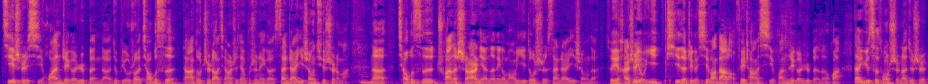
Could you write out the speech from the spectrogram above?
既是喜欢这个日本的，就比如说乔布斯，大家都知道前段时间不是那个三宅一生去世了嘛？那乔布斯穿了十二年的那个毛衣都是三宅一生的，所以还是有一批的这个西方大佬非常喜欢这个日本文化。但与此同时呢，就是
